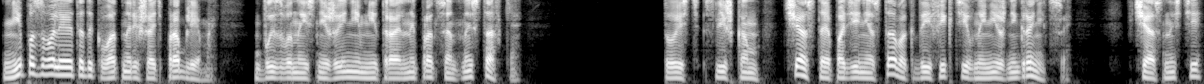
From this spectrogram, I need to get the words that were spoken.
не позволяет адекватно решать проблемы, вызванные снижением нейтральной процентной ставки. То есть слишком частое падение ставок до эффективной нижней границы. В частности,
